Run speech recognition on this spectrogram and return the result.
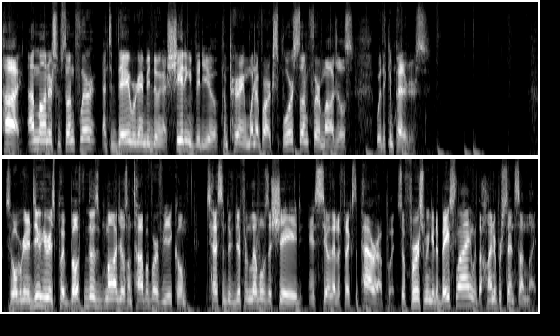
Hi, I'm Anders from Sunflare, and today we're going to be doing a shading video comparing one of our XPLOR Sunflare modules with the competitors. So what we're going to do here is put both of those modules on top of our vehicle, test them through different levels of shade, and see how that affects the power output. So first we're going to get a baseline with 100% sunlight.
